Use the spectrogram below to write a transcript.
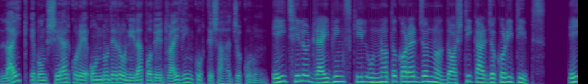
লাইক এবং শেয়ার করে অন্যদেরও নিরাপদে ড্রাইভিং করতে সাহায্য করুন। এই ছিল ড্রাইভিং স্কিল উন্নত করার জন্য দশটি কার্যকরী টিপস। এই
